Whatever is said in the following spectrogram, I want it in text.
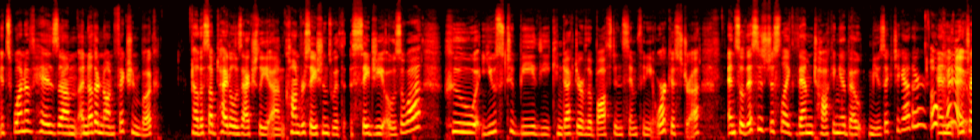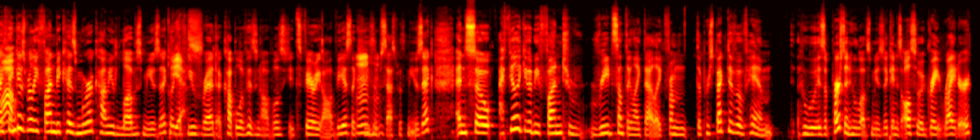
It's one of his um, another nonfiction book. Now the subtitle is actually um, "Conversations with Seiji Ozawa," who used to be the conductor of the Boston Symphony Orchestra, and so this is just like them talking about music together, and Okay, which I think is really fun because Murakami loves music. Like Yes. if you've read a couple of his novels, it's very obvious. Like he's Mhm. obsessed with music, and so I feel like it would be fun to read something like that, like from the perspective of him who is a person who loves music and is also a great writer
